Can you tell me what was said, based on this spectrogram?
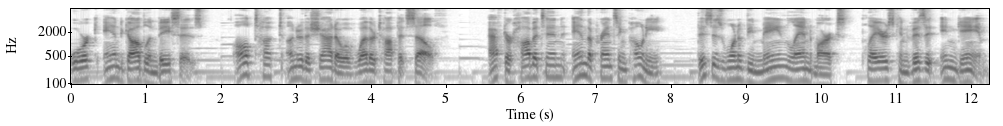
orc and goblin bases, all tucked under the shadow of Weathertop itself. After Hobbiton and the Prancing Pony, this is one of the main landmarks players can visit in game,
